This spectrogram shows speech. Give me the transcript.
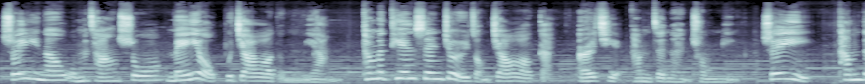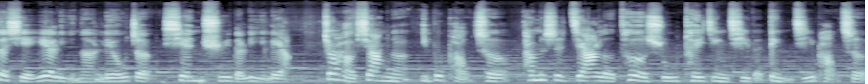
所以呢，我们常说没有不骄傲的母羊，他们天生就有一种骄傲感，而且他们真的很聪明，所以他们的血液里呢流着先驱的力量。就好像呢，一部跑车，他们是加了特殊推进器的顶级跑车，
